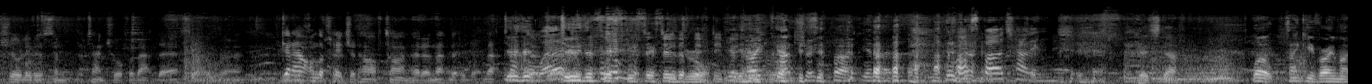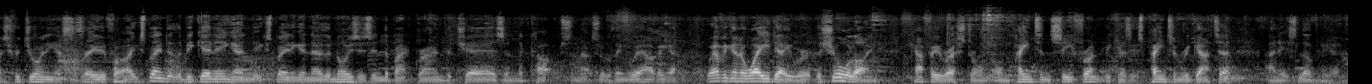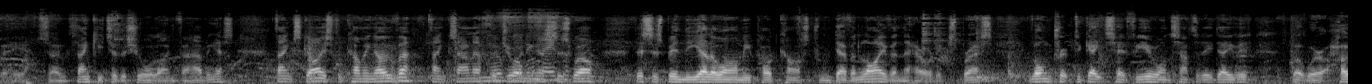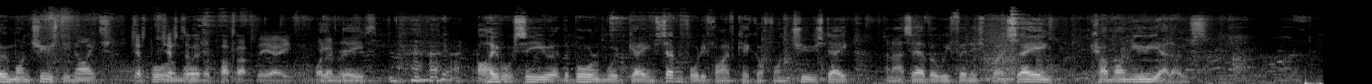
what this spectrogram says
surely there's some potential for that there. So uh, get out on the pitch at half time, Heather, and that, that, that, Do That'll the, do the 50-50 do the draw. 50 You're great, Patrick, but you know. Crossbar challenge. Good stuff. Well, thank you very much for joining us today. I explained at the beginning and explaining again now, the noises in the background, the chairs and the cups and that sort of thing. We're having a we're having an away day. We're at the Shoreline Cafe Restaurant on Paignton Seafront because it's Paignton Regatta and it's lovely over here. So thank you to the Shoreline for having us. Thanks guys for coming over. Thanks Anna for No joining problem. us No as well. This has been the Yellow Army podcast from Devon Live and the Herald Express. Long trip to Gateshead for you on Saturday, David, but we're at home on Tuesday night. just, Boreham just a little pop up the A, whatever Indeed. is. I will see you at the Boreham Wood game, 7.45 kick-off on Tuesday. And as ever, we finish by saying, come on you yellows.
